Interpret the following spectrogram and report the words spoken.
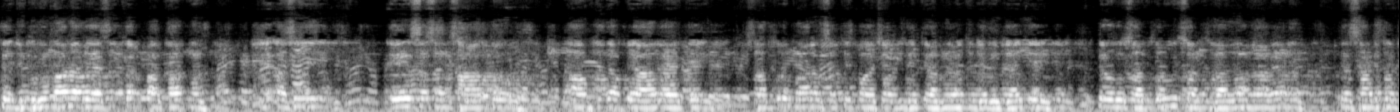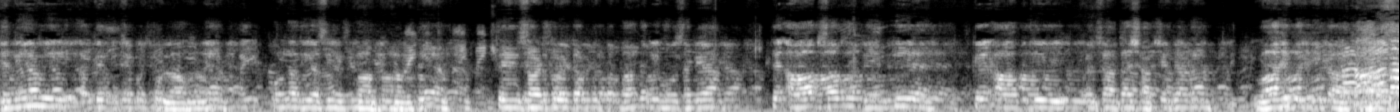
ਤੇ ਜੀ ਗੁਰੂ ਮਹਾਰਾਜ ਐਸੀ ਕਿਰਪਾ ਕਰਨ ਕਿ ਅਸੀਂ ਇਸ ਸੰਸਾਰ ਤੋਂ ਆਪ ਜੀ ਦਾ ਪਿਆਰ ਲੈ ਕੇ ਸਤਿਗੁਰੂ ਮਹਾਰਾਜ ਸੱਚੇ ਪਾਤਸ਼ਾਹ ਜੀ ਦੇ ਚਰਨਾਂ ਵਿੱਚ ਜਦੋਂ ਜਾਈਏ ਤੇ ਉਦੋਂ ਸਤਿਗੁਰੂ ਵੀ ਸਾਨੂੰ ਗੱਲਾਂ ਲਾ ਲੈਣ ਤੇ ਸਾਡੇ ਤੋਂ ਜਿੰਨੀਆਂ ਵੀ ਅੱਗੇ ਪਿੱਛੇ ਕੋਈ ਭੁੱਲਾਂ ਹੋਈਆਂ, ਉਹਨਾਂ ਦੀ ਅਸੀਂ ਮਾਫੀ ਮੰਗਦੇ ਹਾਂ ਤੇ ਸਾਡੇ ਤੋਂ ਏਡਾ ਕੋਈ ਪ੍ਰਬੰਧ ਨਹੀਂ ਹੋ ਸਕਿਆ ਤੇ ਆਪ ਸਭ ਨੂੰ ਬੇਨਤੀ ਹੈ ਕਿ ਆਪ ਦੀ ਪ੍ਰਸ਼ਾਦਾ ਛਕ ਕੇ ਜਾਣਾ। ਵਾਹਿਗੁਰੂ ਜੀ ਕਾ ਖਾਲਸਾ।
